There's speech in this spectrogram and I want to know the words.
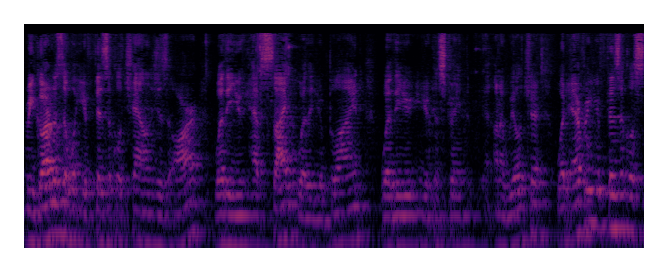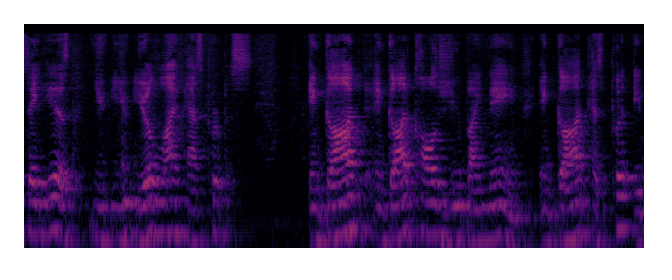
regardless of what your physical challenges are, whether you have sight, whether you're blind, whether you're, you're constrained on a wheelchair, whatever your physical state is, you, you, your life has purpose. And God, and God calls you by name, and God has put a,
